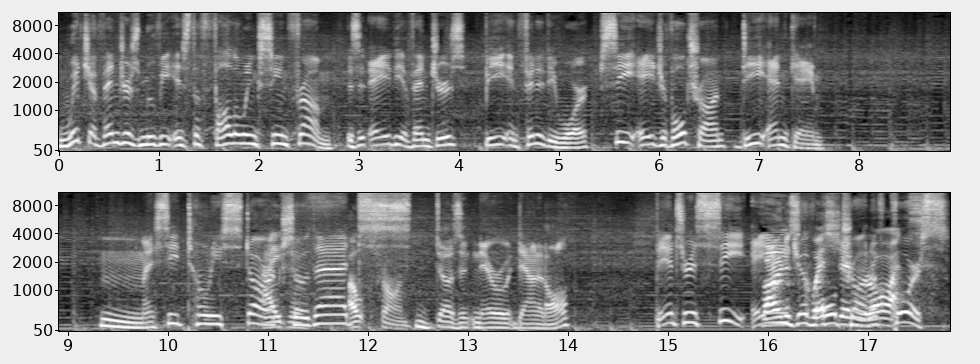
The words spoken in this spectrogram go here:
Which Avengers movie is the following scene from? Is it A, The Avengers, B, Infinity War, C, Age of Ultron, D, Endgame? Hmm, I see Tony Stark, Age so that Ultron. doesn't narrow it down at all. The answer is C, Age Bonus of Ultron, of course.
